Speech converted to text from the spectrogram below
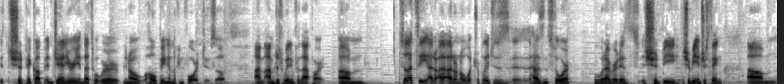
it should pick up in January, and that's what we're you know hoping and looking forward to. So, I'm I'm just waiting for that part. Um, so let's see. I don't I, I don't know what Triple H is, uh, has in store, but whatever it is, it should be it should be interesting. Um,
